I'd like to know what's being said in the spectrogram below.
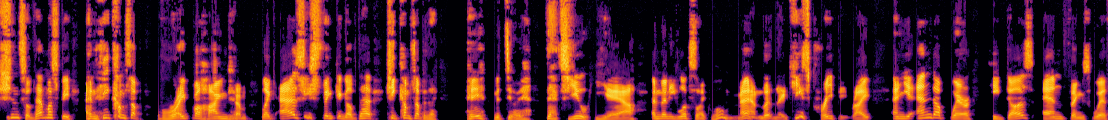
Shinso. That must be, and he comes up right behind him, like as he's thinking of that, he comes up and like, "Hey, Midoriya, that's you, yeah." And then he looks like, "Oh man, like he's creepy, right?" And you end up where he does end things with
